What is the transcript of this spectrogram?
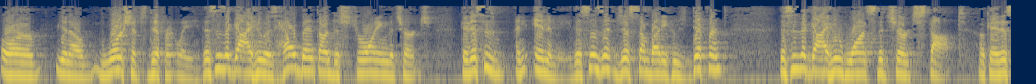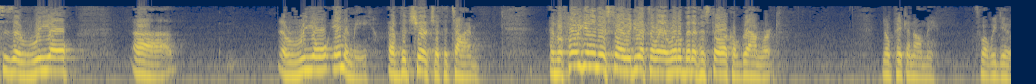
or, you know, worships differently. This is a guy who is hell-bent on destroying the church. Okay, this is an enemy. This isn't just somebody who's different. This is a guy who wants the church stopped. Okay, this is a real, uh, a real enemy of the church at the time. And before we get into the story, we do have to lay a little bit of historical groundwork. No picking on me. That's what we do.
